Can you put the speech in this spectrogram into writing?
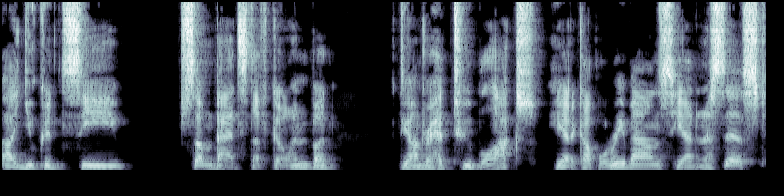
uh, you could see some bad stuff going, but DeAndre had two blocks. He had a couple rebounds. He had an assist,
